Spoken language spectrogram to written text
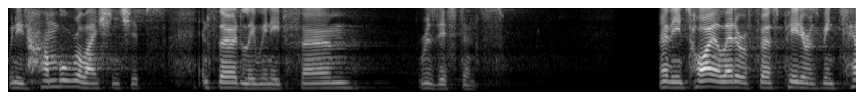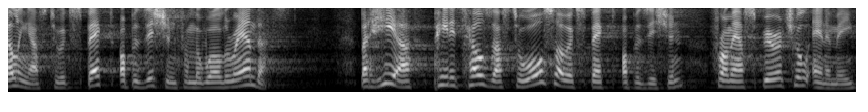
we need humble relationships, and thirdly, we need firm resistance. Now, the entire letter of 1 Peter has been telling us to expect opposition from the world around us. But here, Peter tells us to also expect opposition from our spiritual enemy,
